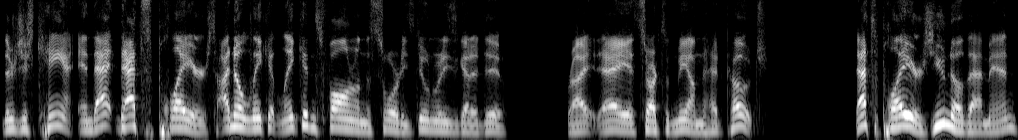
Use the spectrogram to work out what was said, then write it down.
There just can't and that that's players. I know lincoln lincoln's falling on the sword. He's doing what he's got to do right? Hey it starts with me. I'm the head coach. That's players. You know that man.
